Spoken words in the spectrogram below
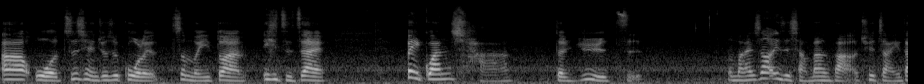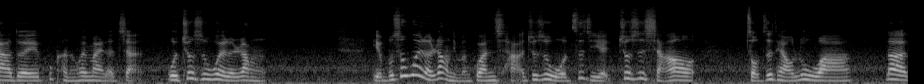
啊，我之前就是过了这么一段一直在被观察的日子。”我们还是要一直想办法去展一大堆不可能会卖的展。我就是为了让，也不是为了让你们观察，就是我自己，也就是想要走这条路啊。那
